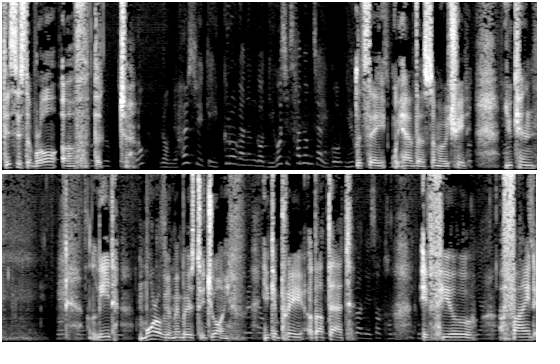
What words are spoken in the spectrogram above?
This is the role of the church. Let's say we have the summer retreat. You can lead more of your members to join. You can pray about that. If you find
